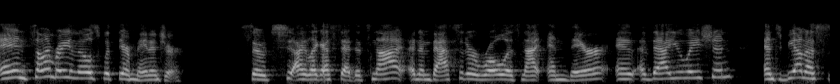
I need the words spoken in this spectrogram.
and celebrating those with their manager. So, to, I, like I said, it's not an ambassador role, it's not in their evaluation. And to be honest,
